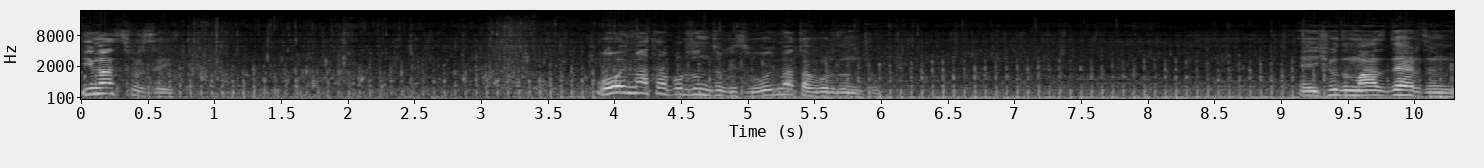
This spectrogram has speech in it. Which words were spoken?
কি মাছ পড়ছে? ওই মাথা পর্যন্ত গেছি, ওই মাথা পর্যন্ত। এই শুধু মাছ দেওয়ার জন্য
